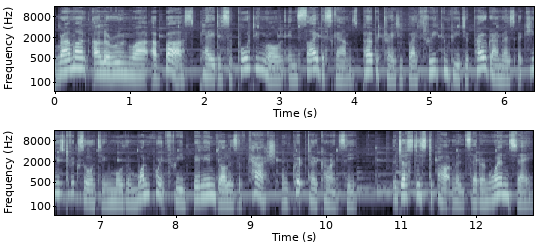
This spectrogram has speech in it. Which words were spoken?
Ramon Olorunwa Abbas played a supporting role in cyber scams perpetrated by three computer programmers accused of extorting more than $1.3 billion of cash and cryptocurrency, the Justice Department said on Wednesday.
